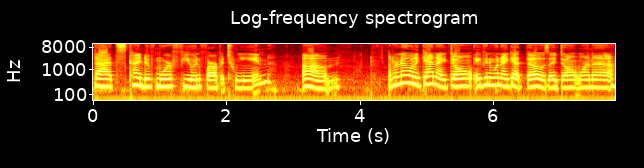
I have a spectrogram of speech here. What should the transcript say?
that's kind of more few and far between. Um, I don't know. And again, I don't, even when I get those, I don't want to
